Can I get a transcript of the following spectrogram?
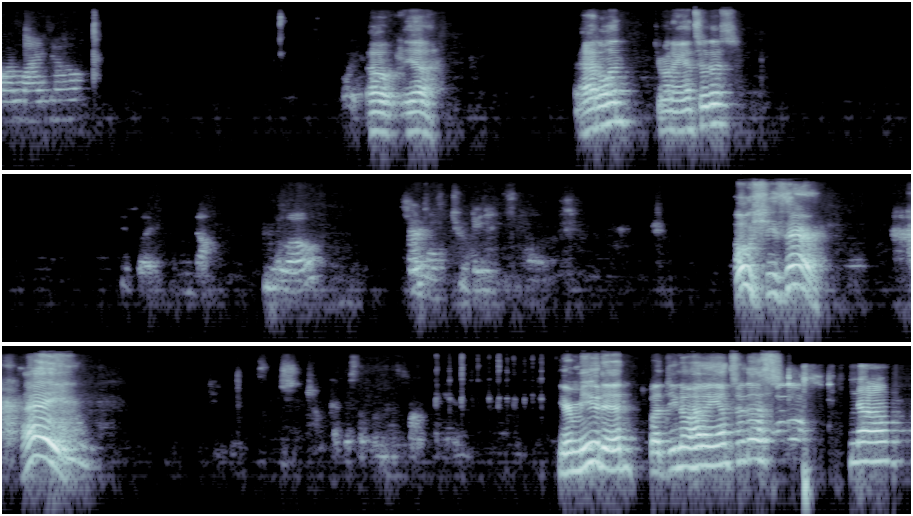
online know. Oh, yeah. Adeline, do you want to answer this? It's like, no. Hello? Earth, two days. Oh, she's there. Hey, you're muted, but do you know how to answer this? No.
